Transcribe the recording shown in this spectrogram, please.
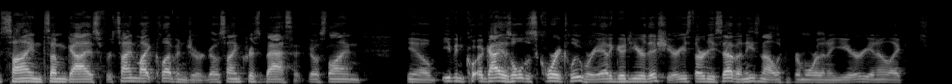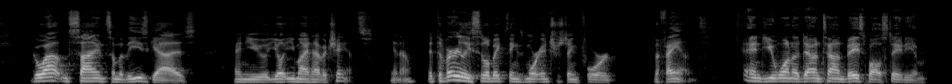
sign some guys for sign Mike Clevinger, go sign Chris Bassitt, go sign, you know, even a guy as old as Corey Kluber. He had a good year this year. He's 37. He's not looking for more than a year. You know, like go out and sign some of these guys, and you you might have a chance. You know, at the very least, it'll make things more interesting for the fans and you want a downtown baseball stadium.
